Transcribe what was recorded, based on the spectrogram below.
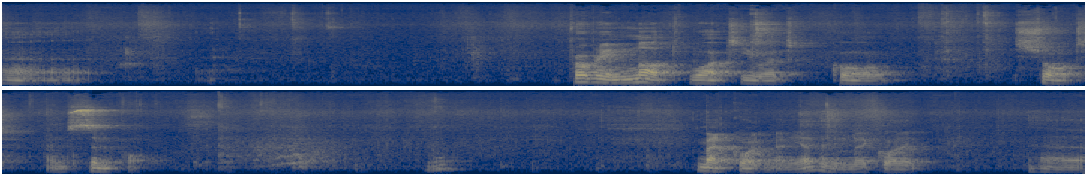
uh, probably not what you would call short and simple. You might call it many other things. You might call it uh,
